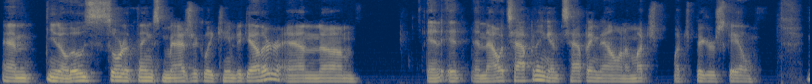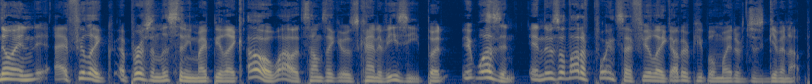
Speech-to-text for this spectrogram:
and, you know, those sort of things magically came together and, um, and it, and now it's happening and it's happening now on a much, much bigger scale. No, and I feel like a person listening might be like, "Oh, wow, it sounds like it was kind of easy," but it wasn't. And there's a lot of points I feel like other people might have just given up.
